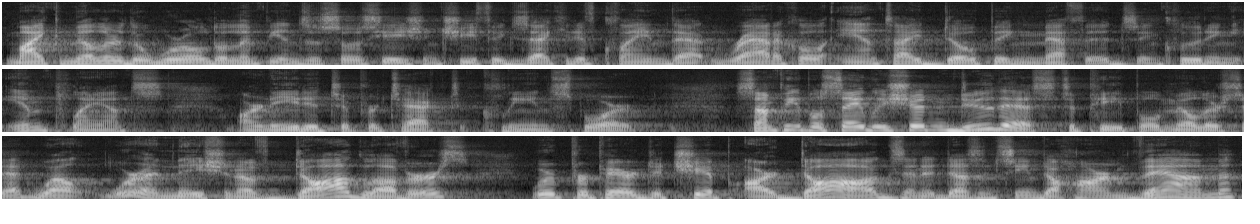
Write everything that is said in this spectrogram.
Mike Miller, the World Olympians Association chief executive, claimed that radical anti doping methods, including implants, are needed to protect clean sport. Some people say we shouldn't do this to people, Miller said. Well, we're a nation of dog lovers. We're prepared to chip our dogs, and it doesn't seem to harm them,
